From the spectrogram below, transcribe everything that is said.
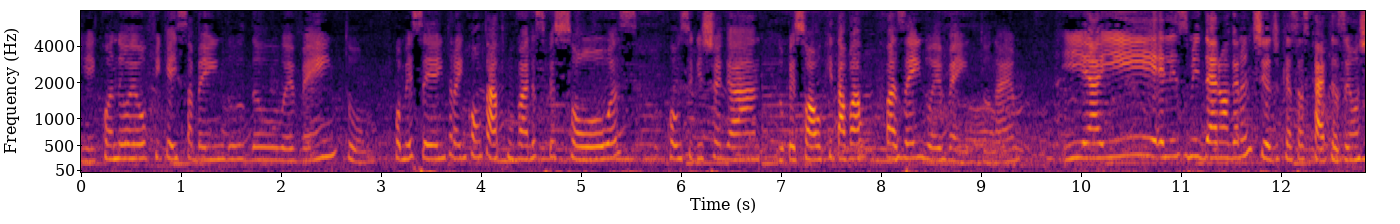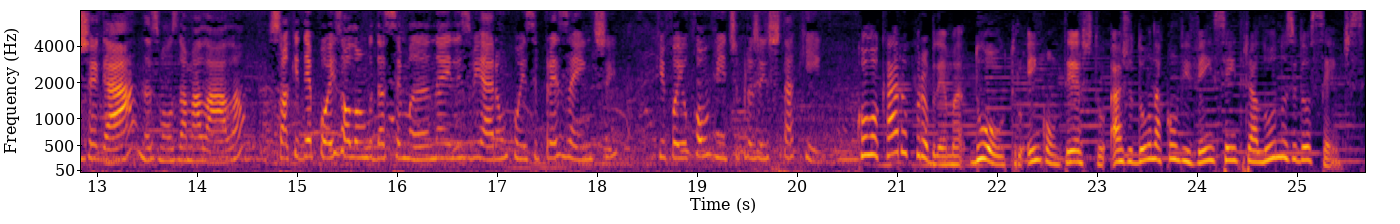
E quando eu fiquei sabendo do evento, comecei a entrar em contato com várias pessoas, consegui chegar no pessoal que estava fazendo o evento, né? E aí eles me deram a garantia de que essas cartas iam chegar nas mãos da Malala. Só que depois, ao longo da semana, eles vieram com esse presente, que foi o convite para a gente estar aqui. Colocar o problema do outro em contexto ajudou na convivência entre alunos e docentes.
